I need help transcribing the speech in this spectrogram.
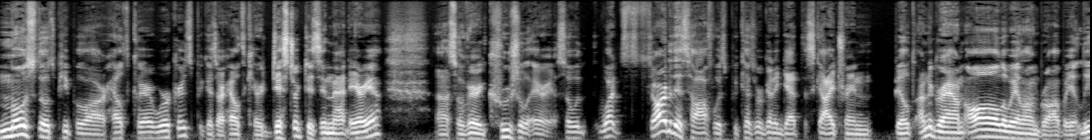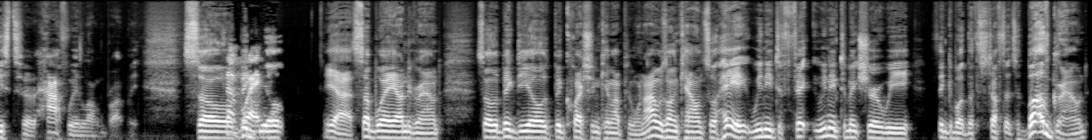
Most of those people are healthcare workers because our healthcare district is in that area. Uh, so a very crucial area. So what started this off was because we're going to get the SkyTrain built underground all the way along Broadway, at least to halfway along Broadway. So Subway. big deal. Yeah, subway underground. So the big deal, big question came up when I was on council. Hey, we need to fi- we need to make sure we think about the stuff that's above ground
